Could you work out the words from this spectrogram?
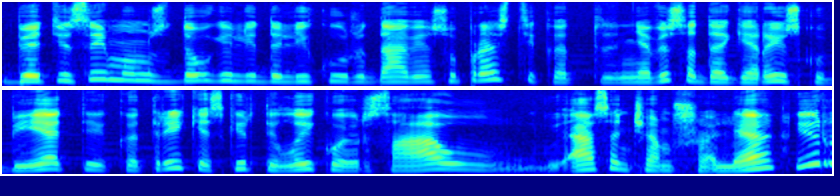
bet jisai mums daugelį dalykų ir davė suprasti, kad ne visada gerai skubėti, kad reikia skirti laiko ir savo, esančiam šalia. Ir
